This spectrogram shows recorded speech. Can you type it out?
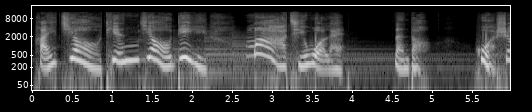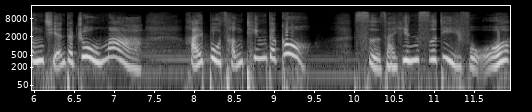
还叫天叫地。骂起我来，难道我生前的咒骂还不曾听得够？死在阴司地府，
